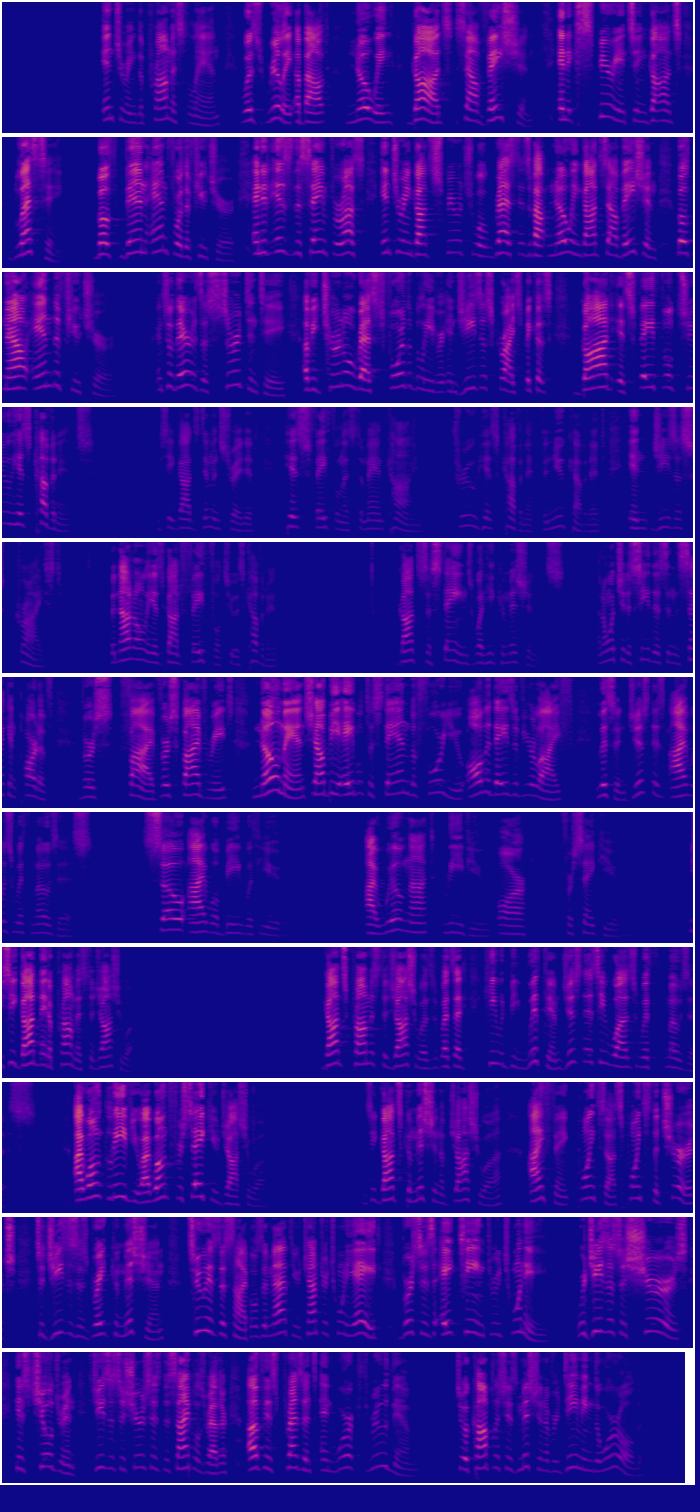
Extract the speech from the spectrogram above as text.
Entering the promised land was really about knowing God's salvation and experiencing God's blessing, both then and for the future. And it is the same for us. Entering God's spiritual rest is about knowing God's salvation, both now and the future. And so there is a certainty of eternal rest for the believer in Jesus Christ because God is faithful to his covenant. You see, God's demonstrated his faithfulness to mankind through his covenant, the new covenant, in Jesus Christ. But not only is God faithful to his covenant, God sustains what he commissions. And I want you to see this in the second part of verse 5. Verse 5 reads No man shall be able to stand before you all the days of your life. Listen, just as I was with Moses, so I will be with you. I will not leave you or forsake you. You see, God made a promise to Joshua. God's promise to Joshua was that he would be with him just as he was with Moses. I won't leave you. I won't forsake you, Joshua. You see, God's commission of Joshua, I think, points us, points the church to Jesus' great commission to his disciples in Matthew chapter 28, verses 18 through 20, where Jesus assures his children, Jesus assures his disciples, rather, of his presence and work through them to accomplish his mission of redeeming the world.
